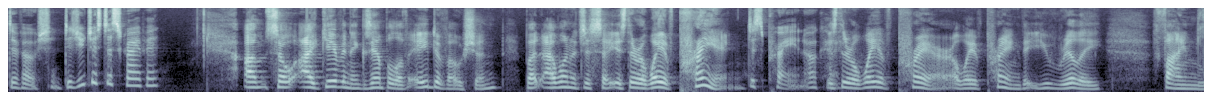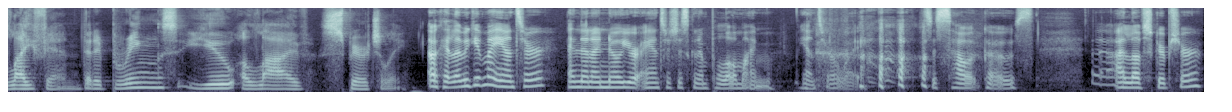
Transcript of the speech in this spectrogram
devotion? Did you just describe it? Um, so I gave an example of a devotion, but I want to just say, is there a way of praying? Just praying. Okay. Is there a way of prayer, a way of praying that you really find life in, that it brings you alive spiritually? Okay, let me give my answer, and then I know your answer is just going to blow my answer away. this is how it goes. I love scripture.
